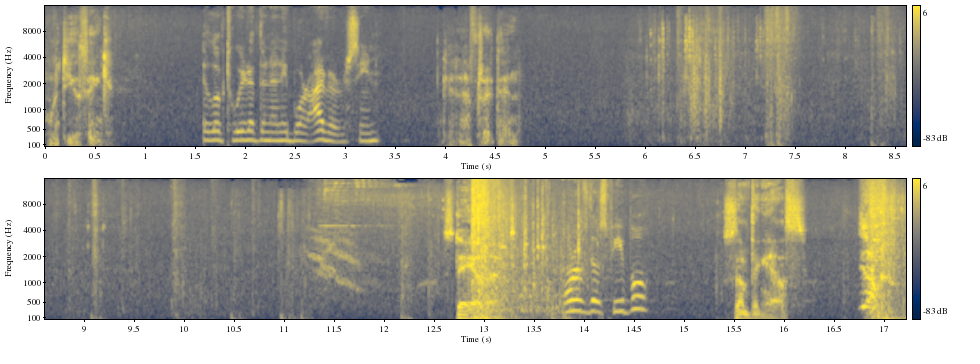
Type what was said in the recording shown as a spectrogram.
What do you think? It looked weirder than any boar I've ever seen. Get after it then. Stay alert. One of those people? Something else. Ah!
